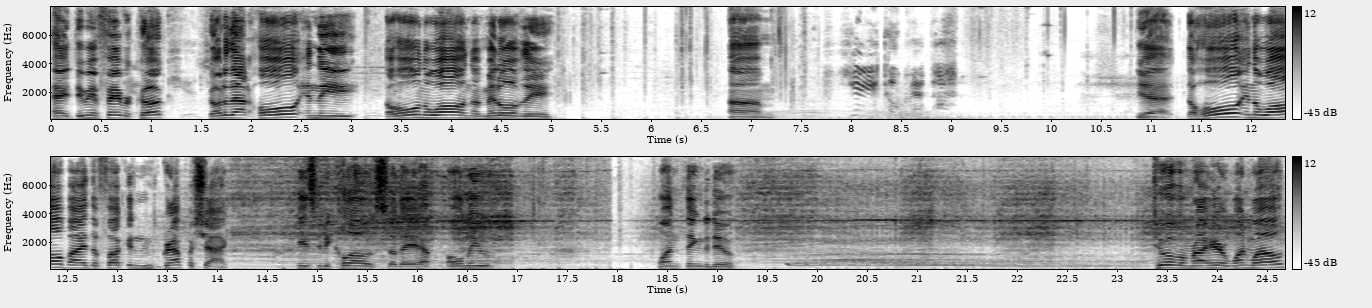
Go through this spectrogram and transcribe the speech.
Hey, do me a favor, Cook. Go to that hole in the the hole in the wall in the middle of the um Here you go, Grandpa. yeah, the hole in the wall by the fucking grandpa shack needs to be closed so they have only one thing to do. Two of them right here, one weld.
